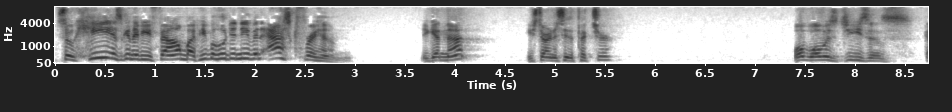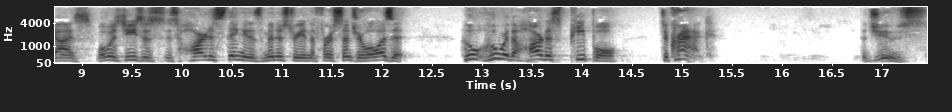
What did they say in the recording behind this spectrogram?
So he is going to be found by people who didn't even ask for him. You getting that? You starting to see the picture? What, what was Jesus, guys, what was Jesus' hardest thing in his ministry in the first century? What was it? Who, who were the hardest people to crack? The Jews.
